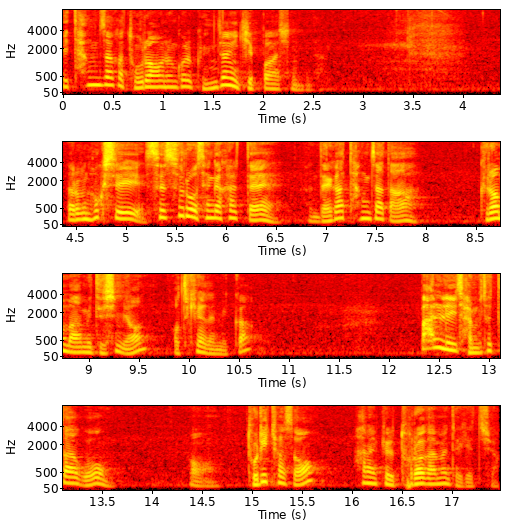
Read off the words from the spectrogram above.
이 탕자가 돌아오는 걸 굉장히 기뻐하십니다. 여러분 혹시 스스로 생각할 때 내가 탕자다 그런 마음이 드시면 어떻게 해야 됩니까? 빨리 잘못했다고 어, 돌이켜서 하나님께로 돌아가면 되겠죠.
